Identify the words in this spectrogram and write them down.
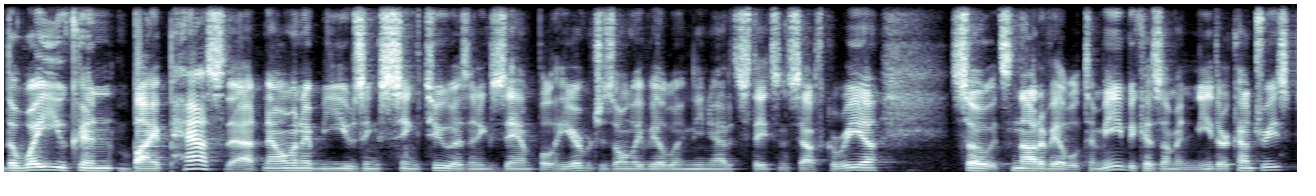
the way you can bypass that, now I'm going to be using Sing 2 as an example here, which is only available in the United States and South Korea so it's not available to me because I'm in neither countries.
